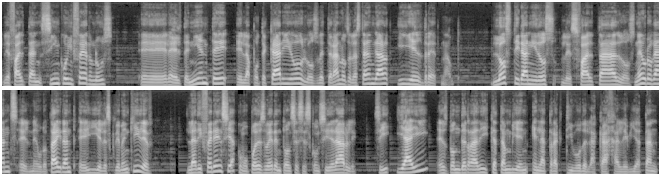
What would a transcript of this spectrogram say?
le faltan 5 Infernus, eh, el teniente, el apotecario, los veteranos de la Standard y el Dreadnought. Los tiránidos les falta los Neurogants, el Neurotyrant e, y el Screaming Killer. La diferencia, como puedes ver entonces, es considerable, ¿sí? Y ahí es donde radica también el atractivo de la caja Leviatán.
